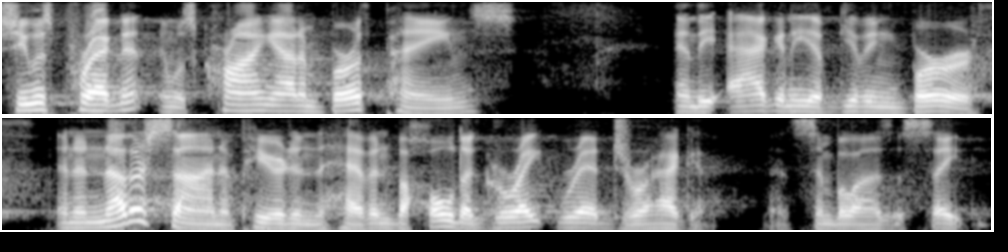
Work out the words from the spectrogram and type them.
She was pregnant and was crying out in birth pains and the agony of giving birth. And another sign appeared in the heaven Behold, a great red dragon that symbolizes Satan.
